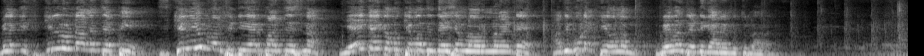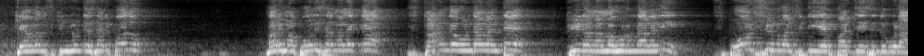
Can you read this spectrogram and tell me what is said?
వీళ్ళకి స్కిల్ ఉండాలని చెప్పి స్కిల్ యూనివర్సిటీ ఏర్పాటు చేసిన ఏకైక ముఖ్యమంత్రి దేశంలో ఉన్నారంటే అది కూడా కేవలం రేవంత్ రెడ్డి గారే మిత్రులారా. కేవలం స్కిల్ ఉంటే సరిపోదు. మరి మా పోలీస్ అన్న లెక్క స్ట్రాంగ్గా ఉండాలంటే క్రీడలలో కూడా ఉండాలని స్పోర్ట్స్ యూనివర్సిటీ ఏర్పాటు చేసింది కూడా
